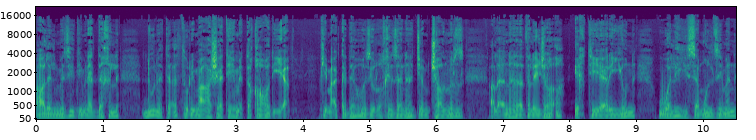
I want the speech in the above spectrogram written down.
على المزيد من الدخل دون تأثر معاشاتهم التقاعدية. فيما أكد وزير الخزانة جيم تشالمرز على أن هذا الإجراء اختياري وليس ملزما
